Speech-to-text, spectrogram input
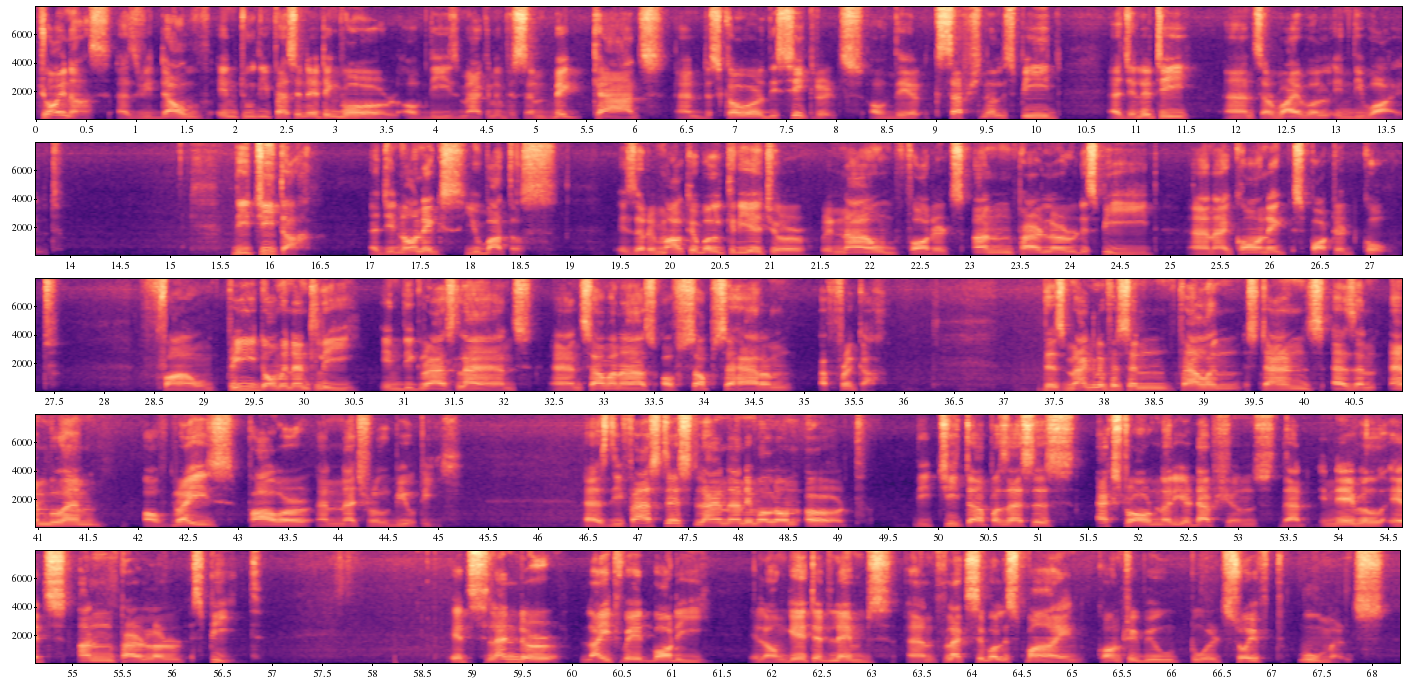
Join us as we delve into the fascinating world of these magnificent big cats and discover the secrets of their exceptional speed agility, and survival in the wild. The cheetah, Acinonyx jubatus, is a remarkable creature renowned for its unparalleled speed and iconic spotted coat. Found predominantly in the grasslands and savannas of sub Saharan Africa. This magnificent felon stands as an emblem of grace, power, and natural beauty. As the fastest land animal on earth, the cheetah possesses extraordinary adaptations that enable its unparalleled speed. Its slender, lightweight body elongated limbs and flexible spine contribute to its swift movements.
